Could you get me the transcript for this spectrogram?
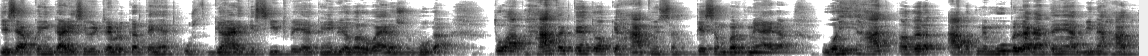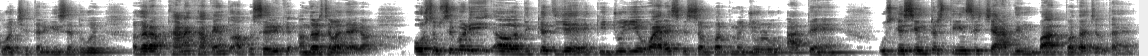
जैसे आप कहीं गाड़ी से भी ट्रेवल करते हैं तो उस गाड़ी की सीट पे या कहीं भी अगर वायरस होगा तो आप हाथ रखते हैं तो आपके हाथ में के संपर्क में आएगा। वही हाथ अगर आप अपने मुँह पर लगाते हैं या बिना हाथ को अच्छे तरीके से धोए, अगर आप खाना खाते हैं तो आपके शरीर के अंदर चला जाएगा। और सबसे बड़ी दिक्कत यह है कि जो ये वायरस के संपर्क में जो लोग आते हैं, उसके सिम्टम्स तीन से चार दिन बाद पता चलता है।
